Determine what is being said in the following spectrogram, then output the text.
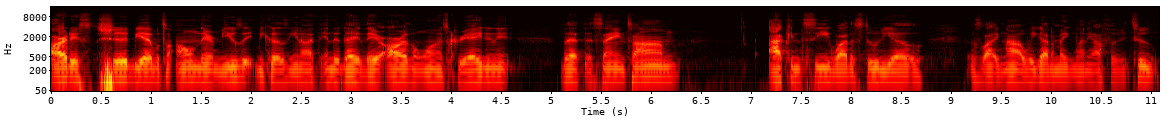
artists should be able to own their music because you know at the end of the day they are the ones creating it. But at the same time, I can see why the studio is like, nah, we got to make money off of it too,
